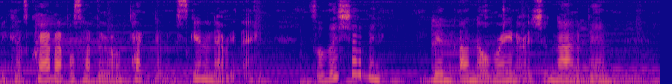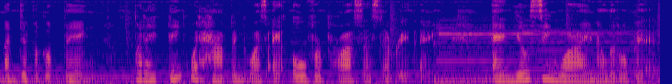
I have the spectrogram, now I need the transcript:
because crab apples have their own pectin, the skin and everything. So this should have been been a no-brainer. It should not have been a difficult thing. But I think what happened was I overprocessed everything. And you'll see why in a little bit.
